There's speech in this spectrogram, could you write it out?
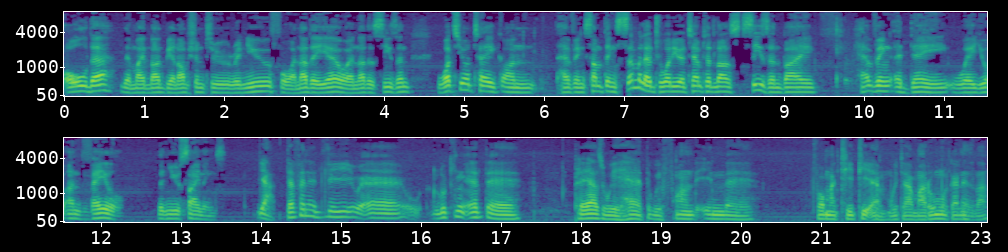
older, there might not be an option to renew for another year or another season. What's your take on having something similar to what you attempted last season by having a day where you unveil the new signings? Yeah, definitely. Uh, looking at the players we had, we found in the former TTM, which are Marumo Ganezna,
